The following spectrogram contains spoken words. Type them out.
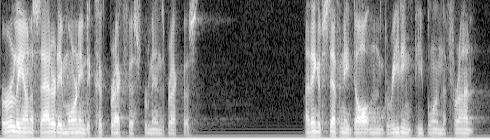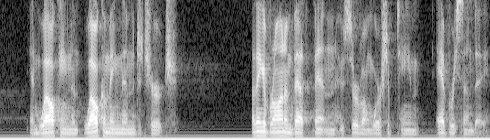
early on a Saturday morning to cook breakfast for men's breakfast. I think of Stephanie Dalton greeting people in the front and welcoming them, welcoming them into church. I think of Ron and Beth Benton, who serve on worship team every Sunday.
